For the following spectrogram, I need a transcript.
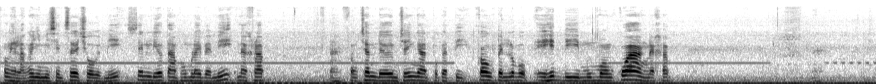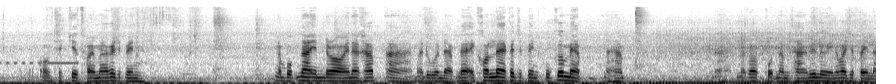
กล้องถอยหลังก็ยังมีเซ็นเซอร์โชว์แบบนี้ เส้นเลี้ยวตามพวงมาลัยแบบนี้นะครับ ฟังก์ชันเดิมใช้งานปกติกล้องเป็นระบบ AHD มุมมองกว้างนะครับอออกจากเกียร์ถอยมาก็จะเป็นระบบหน้า Android นะครับ อ่า มาดูอันดับแรกไอคอนแรกก็จะเป็น Google Map นะครับนะแล้วก็กดนำทางได้เลยนะว่าจะไปไหน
